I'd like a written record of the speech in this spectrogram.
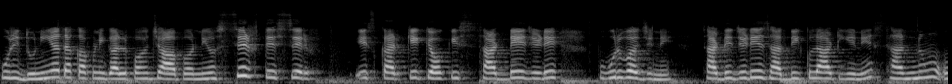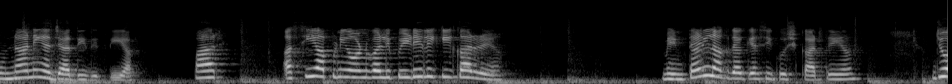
ਪੂਰੀ ਦੁਨੀਆ ਤੱਕ ਆਪਣੀ ਗੱਲ ਪਹੁੰਚਾ ਪਾਉਂਦੇ ਹਾਂ ਸਿਰਫ ਤੇ ਸਿਰਫ ਇਸ ਕਰਕੇ ਕਿਉਂਕਿ ਸਾਡੇ ਜਿਹੜੇ ਪੂਰਵਜ ਨੇ ਸਾਡੇ ਜਿਹੜੇ ਆਜ਼ਾਦੀ ਘੁਲਾਟੀਏ ਨੇ, ਸਾਨੂੰ ਉਹਨਾਂ ਨੇ ਆਜ਼ਾਦੀ ਦਿੱਤੀ ਆ। ਪਰ ਅਸੀਂ ਆਪਣੀ ਆਉਣ ਵਾਲੀ ਪੀੜ੍ਹੀ ਲਈ ਕੀ ਕਰ ਰਹੇ ਹਾਂ? ਮੈਨੂੰ ਤਾਂ ਨਹੀਂ ਲੱਗਦਾ ਕਿ ਅਸੀਂ ਕੁਝ ਕਰ ਰਹੇ ਹਾਂ। ਜੋ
